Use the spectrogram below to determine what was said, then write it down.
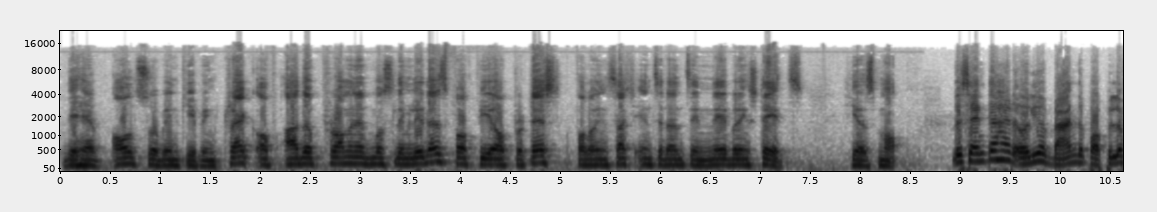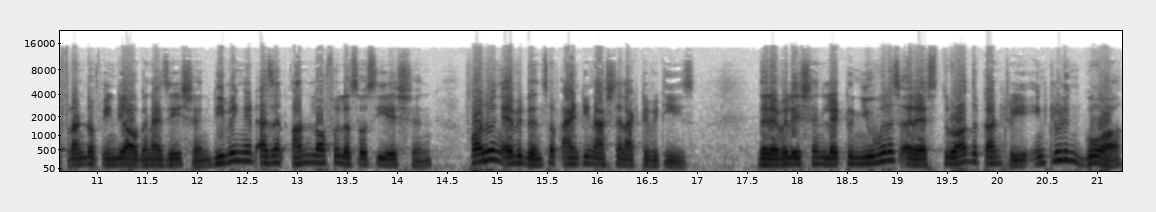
they have also been keeping track of other prominent Muslim leaders for fear of protest following such incidents in neighboring states. Here's more. The centre had earlier banned the Popular Front of India organization, deeming it as an unlawful association following evidence of anti national activities. The revelation led to numerous arrests throughout the country, including Goa,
